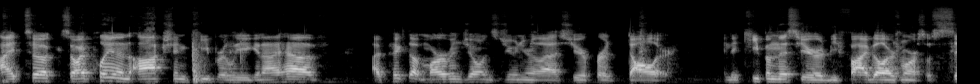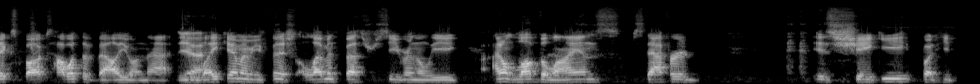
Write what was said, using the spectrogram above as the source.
I took so I play in an auction keeper league, and I have I picked up Marvin Jones Jr. last year for a dollar, and to keep him this year it'd be five dollars more, so six bucks. How about the value on that? Do Yeah. you like him? I mean, he finished 11th best receiver in the league. I don't love the Lions. Stafford is shaky, but he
